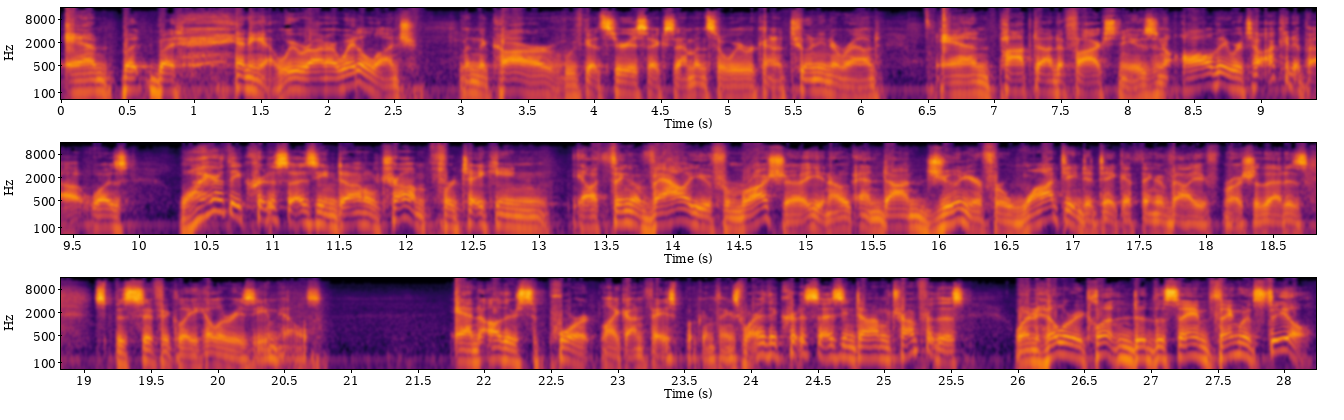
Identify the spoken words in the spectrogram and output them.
And but but anyhow, we were on our way to lunch in the car, we've got Sirius XM, and so we were kind of tuning around and popped onto Fox News, and all they were talking about was why are they criticizing Donald Trump for taking a thing of value from Russia, you know, and Don Jr. for wanting to take a thing of value from Russia, that is specifically Hillary's emails and other support, like on Facebook and things. Why are they criticizing Donald Trump for this when Hillary Clinton did the same thing with Steele?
